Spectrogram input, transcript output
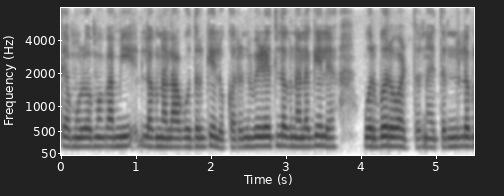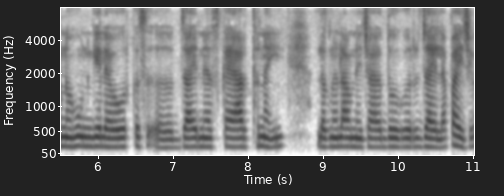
त्यामुळं मग आम्ही लग्नाला अगोदर गेलो. कारण वेळेत लग्नाला गेल्यावर बरं वाटतं. नाहीतर लग्न होऊन गेल्यावर कसं जाण्यास काय अर्थ नाही. लग्न लावण्याच्या अगोदर जायला पाहिजे.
